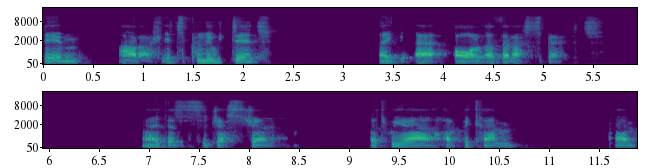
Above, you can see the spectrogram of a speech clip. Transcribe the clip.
dim arall. It's polluted like uh, all other aspects. Right, there's a suggestion that we uh, have become um,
